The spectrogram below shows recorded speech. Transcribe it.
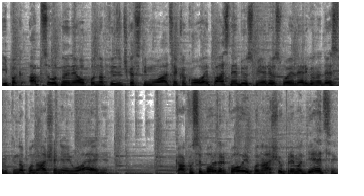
Ipak, apsolutno je neophodna fizička stimulacija kako ovaj pas ne bi usmjerio svoju energiju na destruktivna ponašanja i lajanje. Kako se Border Collie ponašaju prema djeci?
